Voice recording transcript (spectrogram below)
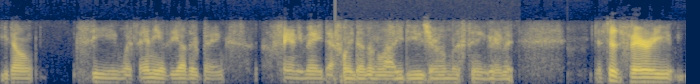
you don't see with any of the other banks. Fannie Mae definitely doesn't allow you to use your own listing agreement it's just very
